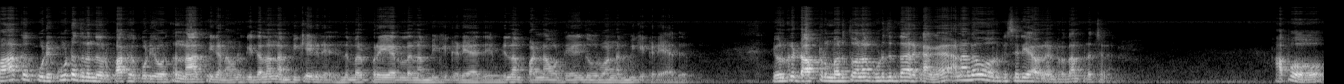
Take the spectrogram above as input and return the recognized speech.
பார்க்கக்கூடிய கூட்டத்திலேருந்து ஒரு பார்க்கக்கூடிய ஒருத்தன் நாத்திகன். அவனுக்கு இதெல்லாம் நம்பிக்கை கிடையாது. இந்த மாதிரி ப்ரேயரில் நம்பிக்கை கிடையாது. இப்படிலாம் பண்ணால் ஒருத்தன் எழுந்து வருவான்னு நம்பிக்கை கிடையாது. இவருக்கு டாக்டர் மருத்துவம்லாம் கொடுத்துட்டு தான் இருக்காங்க. ஆனாலும் அவருக்கு சரியாகலைன்றது தான் பிரச்சனை. அப்போது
